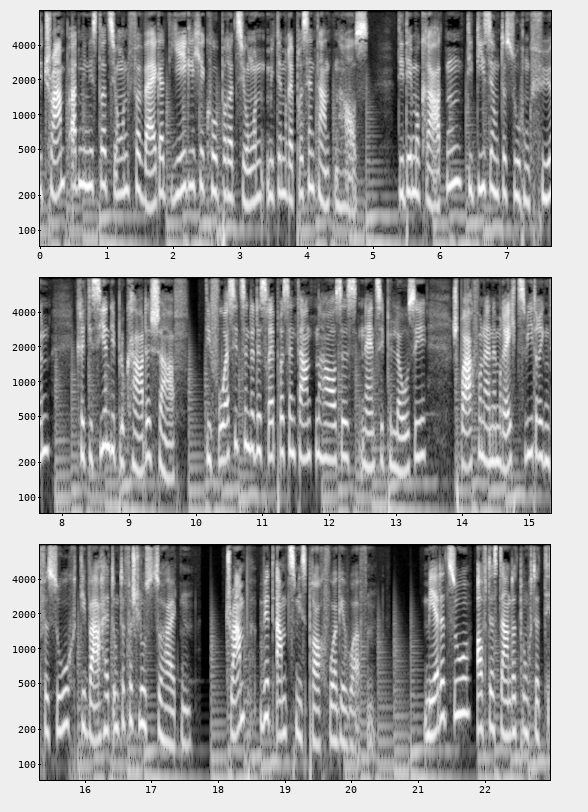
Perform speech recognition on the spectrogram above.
Die Trump-Administration verweigert jegliche Kooperation mit dem Repräsentantenhaus. Die Demokraten, die diese Untersuchung führen, kritisieren die Blockade scharf. Die Vorsitzende des Repräsentantenhauses, Nancy Pelosi, sprach von einem rechtswidrigen Versuch, die Wahrheit unter Verschluss zu halten. Trump wird Amtsmissbrauch vorgeworfen. Mehr dazu auf der standard.at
